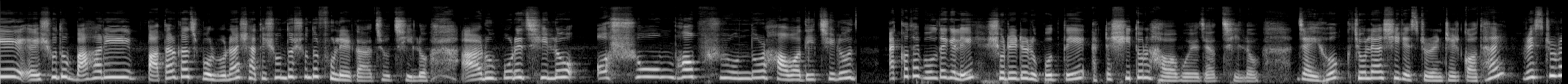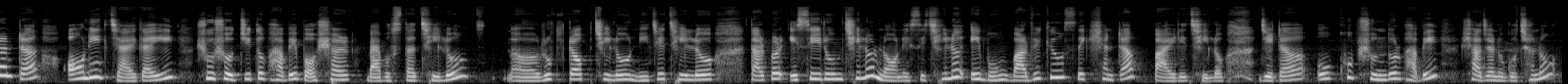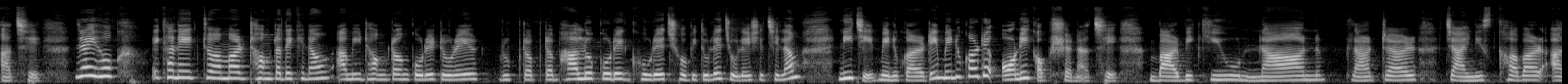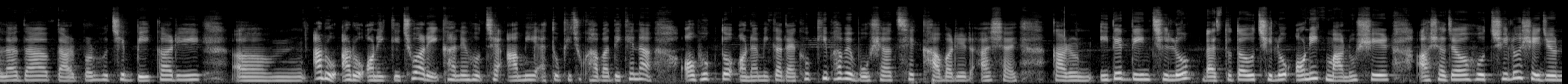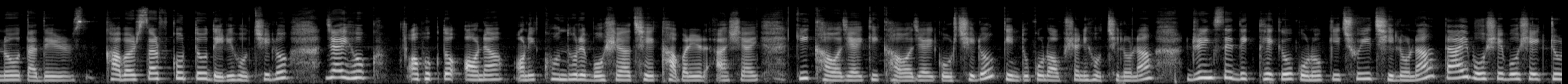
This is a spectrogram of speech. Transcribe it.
শুধু বাহারি পাতার গাছ বলব না, সাথে সুন্দর সুন্দর ফুলের গাছও ছিল। আর উপরে ছিল অসম্ভব সুন্দর হাওয়া দিচ্ছিল। এক কথায় বলতে গেলে শরীরের উপর দিয়ে একটা শীতল হাওয়া বয়ে যাচ্ছিল। যাই হোক, চলে আসি রেস্টুরেন্টের কথায়। রেস্টুরেন্টটা অনেক জায়গায় সুসজ্জিতভাবে বসার ব্যবস্থা ছিল। রুফটপ ছিল, নিচে ছিল, তারপর এসি রুম ছিল নন এসি ছিল এবং বার্বিকিউ সেকশনটা বাইরে ছিল, যেটা ও খুব সুন্দরভাবে সাজানো গোছানো আছে। যাই হোক, এখানে একটু আমার ঢংটা দেখে নাও। আমি ঢং ঢং করে টোরে রুপটপটা ভালো করে ঘুরে ছবি তুলে চলে এসেছিলাম নিচে। মেনু কার্ডে মেনু কার্ডে অনেক অপশান আছে। বার্বিকিউ নান প্লাটার চাইনিজ খাবার আলাদা, তারপর হচ্ছে বেকারি আরও আরও অনেক কিছু। আর এখানে হচ্ছে আমি এত কিছু খাবার দেখে না অভুক্ত, অনামিকা, দেখো কীভাবে বসে আছে খাবারের আশায়। কারণ ঈদের দিন ছিল, ব্যস্ততাও ছিল, অনেক মানুষের আসা যাওয়া হচ্ছিল সেই জন্য তাদের খাবার সার্ভ করতেও দেরি হচ্ছিল। যাই হোক অভুক্ত অনা অনেকক্ষণ ধরে বসে আছে খাবারের আশায়, কি খাওয়া যায়, কি খাওয়া যায় করছিল, কিন্তু কোনো অপশানই হচ্ছিল না। ড্রিঙ্কসের দিক থেকেও কোনো কিছুই ছিল না, তাই বসে বসে একটু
